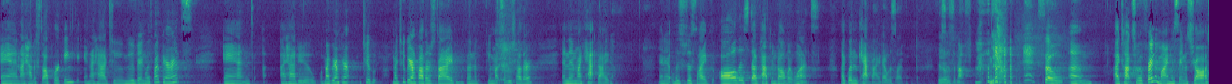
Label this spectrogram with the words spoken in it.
And I had to stop working, and I had to move in with my parents. And I had to, my grandparent, two, my two grandfathers died within a few months of each other, and then my cat died. And it was just like all this stuff happened all at once. Like when the cat died, I was like, this Yeah. is enough. Yeah. so um, I talked to a friend of mine, his name is Josh,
